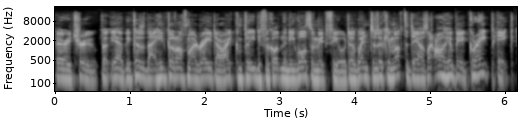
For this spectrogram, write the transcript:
Very true. But yeah, because of that, he'd gone off my radar. I'd completely forgotten that he was a midfielder. Went to look him up today. I was like, oh, he'll be a great pick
